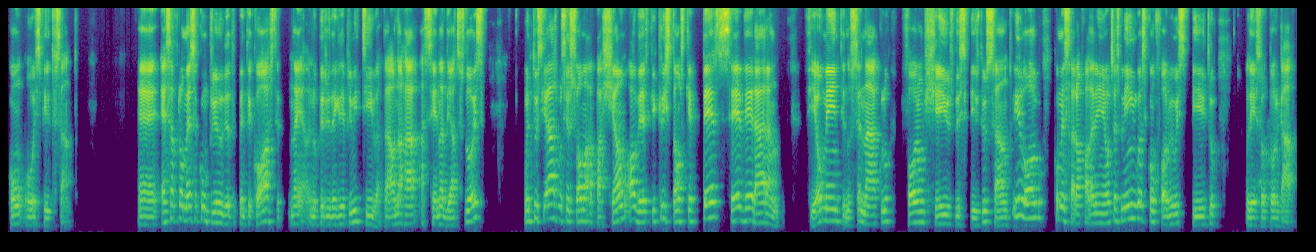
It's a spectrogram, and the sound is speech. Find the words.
com o Espírito Santo. É, essa promessa cumpriu no dia do Pentecostes, né, no período da igreja primitiva, tá? ao narrar a cena de Atos 2, o entusiasmo se soma à paixão ao ver que cristãos que perseveraram fielmente no cenáculo foram cheios do Espírito Santo e logo começaram a falar em outras línguas conforme o Espírito lhes otorgava.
